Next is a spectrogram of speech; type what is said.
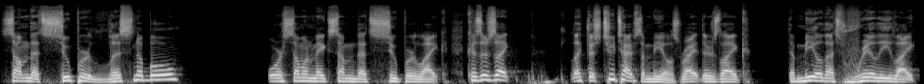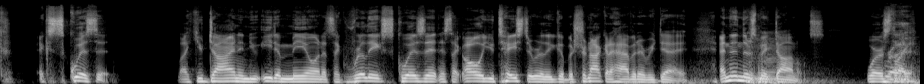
something that's super listenable, or someone makes something that's super like? Because there's like like there's two types of meals, right? There's like the meal that's really like exquisite like you dine and you eat a meal and it's like really exquisite and it's like oh you taste it really good but you're not going to have it every day and then there's mm-hmm. mcdonald's where it's Right. like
